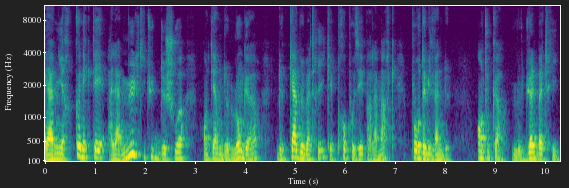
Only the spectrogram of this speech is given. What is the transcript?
et à venir connecter à la multitude de choix en termes de longueur de câble batterie qui est proposé par la marque pour 2022. En tout cas, le dual batterie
